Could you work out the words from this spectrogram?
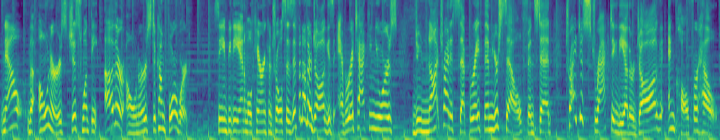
now the owners just want the other owners to come forward. CMPD Animal Care and Control says if another dog is ever attacking yours, do not try to separate them yourself. Instead, try distracting the other dog and call for help.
